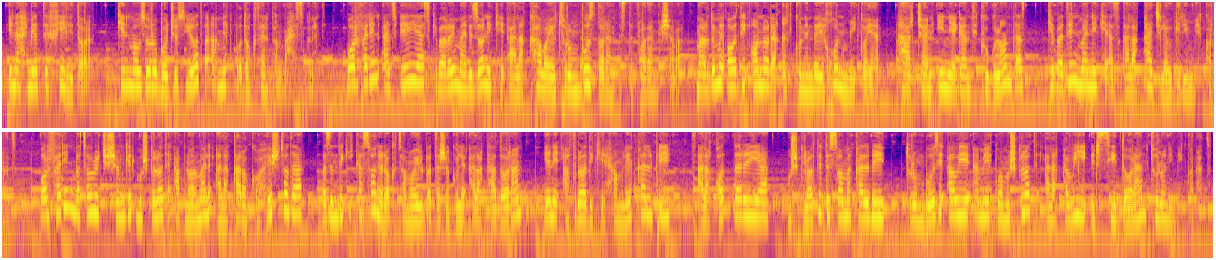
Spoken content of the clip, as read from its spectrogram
این اهمیت خیلی دارد که این موضوع را با جزئیات و عمیق با دکترتان بحث کنید وارفرین ادویه ای است که برای مریضانی که علقه و یا ترومبوز دارند استفاده می شود. مردم عادی آن را رقیق کننده خون می گویند. هرچند این یک کوگولانت است که بدین معنی که از علقه جلوگیری می کند. وارفرین به طور چشمگیر مشکلات ابنرمال علقه را کاهش داده و زندگی کسانی را که تمایل به تشکل علقه دارند یعنی افرادی که حمله قلبی، علقات در ریه، مشکلات دسام قلبی، ترومبوز اوی عمیق و مشکلات علقوی ارسی دارند طولانی می کند.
